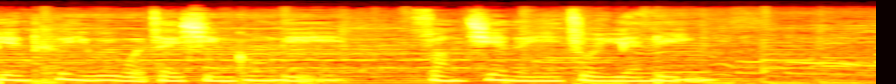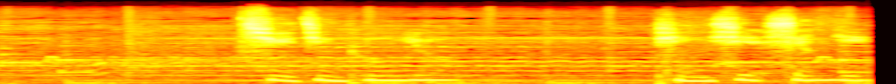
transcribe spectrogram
便特意为我在行宫里仿建了一座园林，曲径通幽，亭榭相映。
